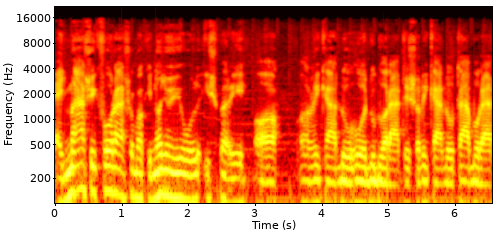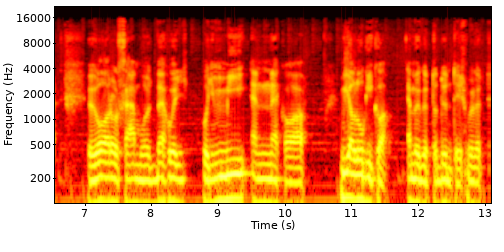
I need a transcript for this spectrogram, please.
Egy másik forrásom, aki nagyon jól ismeri a, a Ricardo holdudvarát és a Ricardo táborát, ő arról számolt be, hogy, hogy mi ennek a, mi a logika e mögött a döntés mögött.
